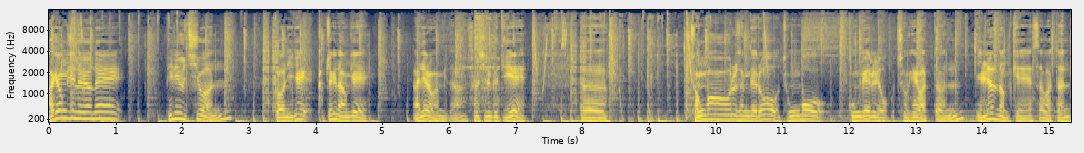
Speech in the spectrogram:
박영진 의원의 비리 유치원 건 이게 갑자기 나온 게 아니라고 합니다. 사실은 그 뒤에 어, 정부를 상대로 정보 공개를 요청해 왔던 1년 넘게 싸웠던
